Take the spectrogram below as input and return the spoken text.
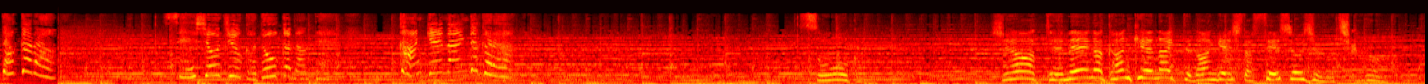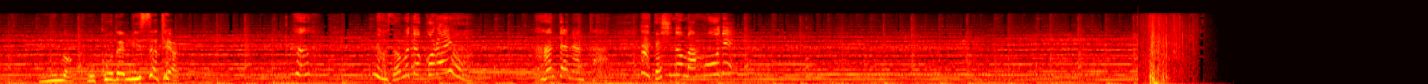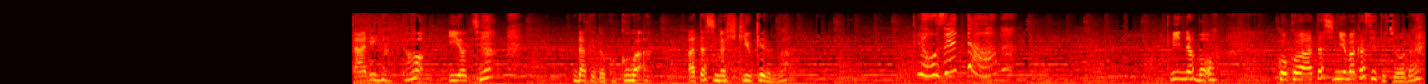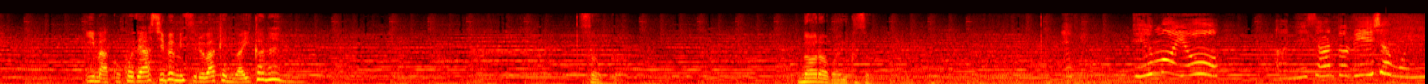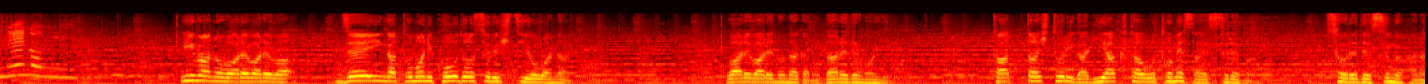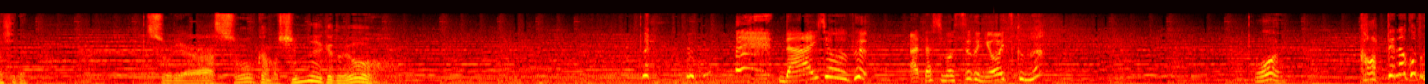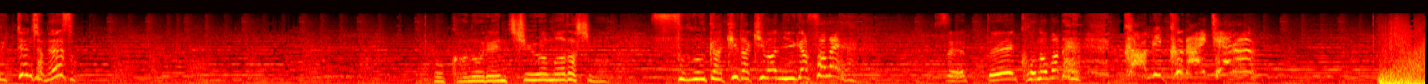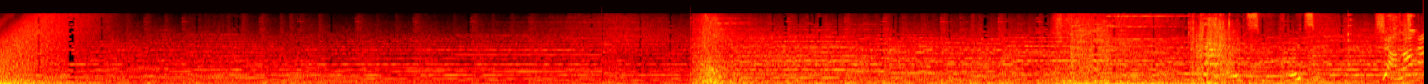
だから青少獣かどうかなんて関係ないんだから。そうか。じゃあてめえが関係ないって断言した青少獣の力を今ここで見せてやる。望むところよ。あんたなんか私の魔法で。ありがとうイオちゃん。だけどここは私が引き受けるわ。ロゼッタ？みんなもここは私に任せてちょうだい。今ここで足踏みするわけにはいかないものそうか。ならば行くぞ。でもよ姉さんとリーシャもいねえのに。今の我々は全員が共に行動する必要はない。我々の中の誰でもいい。たった一人がリアクターを止めさえすればそれで済む話だ。そりゃあそうかもしんねえけどよ大丈夫。私もすぐに追いつくわ。おい勝手なこと言ってんじゃねえぞ。他の連中はまだしもそのガキだけは逃がさねえ。絶対この場で噛み砕いてやる。邪魔な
